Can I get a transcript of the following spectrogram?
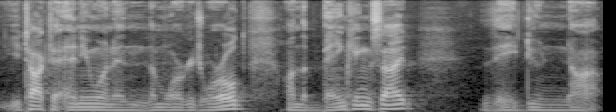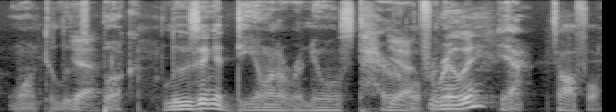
you talk to anyone in the mortgage world on the banking side, they do not want to lose Yeah. book. Losing a deal on a renewal is terrible Yeah. for Really? them. Yeah, it's awful.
